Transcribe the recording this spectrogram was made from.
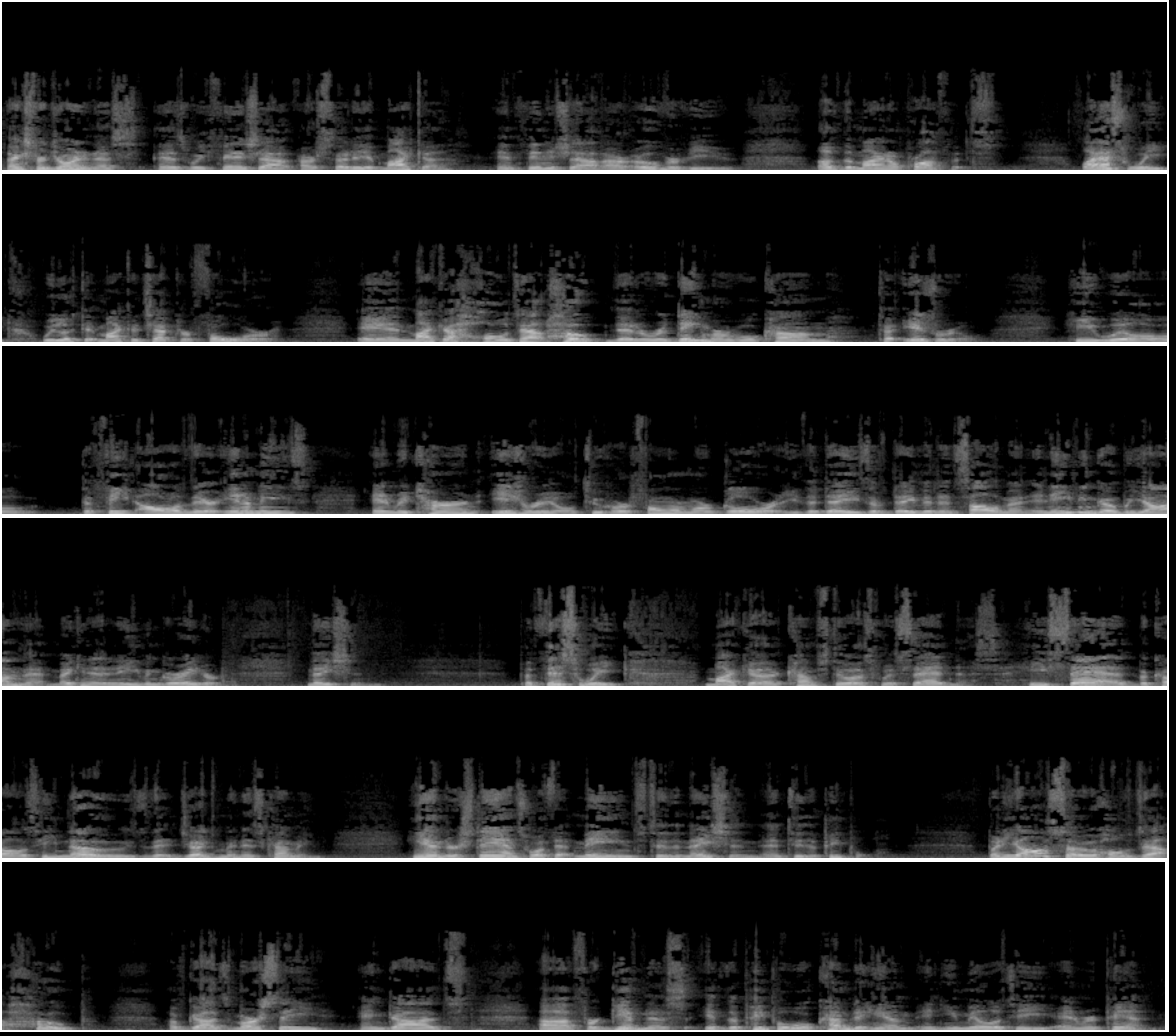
Thanks for joining us as we finish out our study of Micah and finish out our overview of the minor prophets. Last week, we looked at Micah chapter 4, and Micah holds out hope that a Redeemer will come to Israel. He will defeat all of their enemies and return Israel to her former glory, the days of David and Solomon, and even go beyond that, making it an even greater nation. But this week, Micah comes to us with sadness. He's sad because he knows that judgment is coming. He understands what that means to the nation and to the people. But he also holds out hope of God's mercy and God's uh, forgiveness if the people will come to him in humility and repent.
